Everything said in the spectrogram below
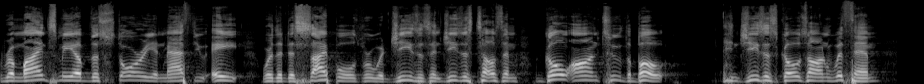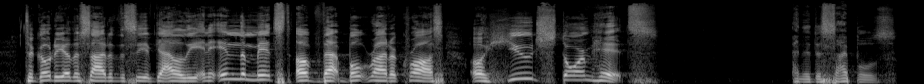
Reminds me of the story in Matthew 8 where the disciples were with Jesus and Jesus tells them, Go on to the boat. And Jesus goes on with him to go to the other side of the Sea of Galilee. And in the midst of that boat ride across, a huge storm hits. And the disciples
